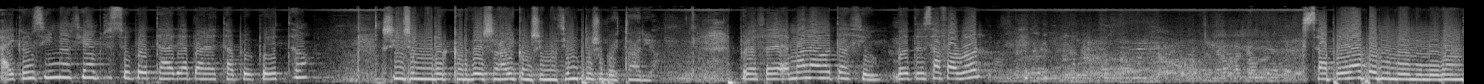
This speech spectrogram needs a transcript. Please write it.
¿hay consignación presupuestaria para esta propuesta? Sí, señora alcaldesa, hay consignación presupuestaria. Procedemos a la votación. ¿Votos a favor? Se aprueba por unanimidad.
